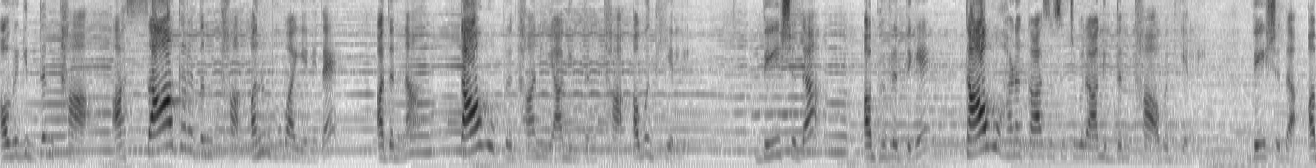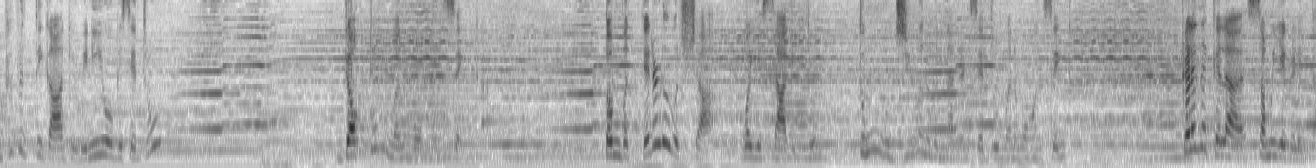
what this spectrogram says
ಅವರಿಗಿದ್ದಂಥ ಆ ಸಾಗರದಂಥ ಅನುಭವ ಏನಿದೆ, ಅದನ್ನ ತಾವು ಪ್ರಧಾನಿಯಾಗಿದ್ದಂಥ ಅವಧಿಯಲ್ಲಿ, ದೇಶದ ಅಭಿವೃದ್ಧಿಗೆ ತಾವು ಹಣಕಾಸು ಸಚಿವರಾಗಿದ್ದಂಥ ಅವಧಿಯಲ್ಲಿ ದೇಶದ ಅಭಿವೃದ್ಧಿಗಾಗಿ ವಿನಿಯೋಗಿಸಿದ್ರು ಡಾಕ್ಟರ್ ಮನಮೋಹನ್ ಸಿಂಗ್. ತೊಂಬತ್ತೆರಡು ವರ್ಷ ವಯಸ್ಸಾಗಿತ್ತು. ಜೀವನವನ್ನ ನಡೆಸಿದ್ರು ಮನಮೋಹನ್ ಸಿಂಗ್. ಕಳೆದ ಕೆಲ ಸಮಯಗಳಿಂದ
